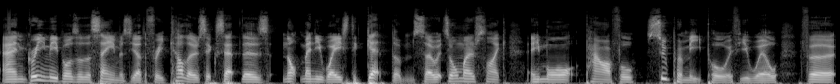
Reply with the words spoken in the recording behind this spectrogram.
And green meeples are the same as the other three colors, except there's not many ways to get them. So it's almost like a more powerful super meeple, if you will, for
